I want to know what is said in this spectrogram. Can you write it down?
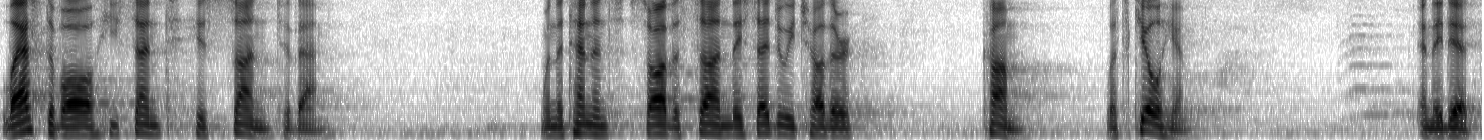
Last of all, he sent his son to them. When the tenants saw the son, they said to each other, Come, let's kill him. And they did.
